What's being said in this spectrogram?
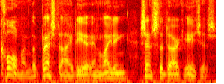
Coleman, the best idea in lighting since the Dark Ages.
